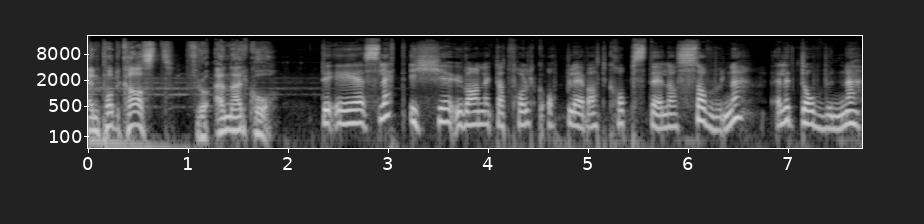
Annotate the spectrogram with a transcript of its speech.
En podkast fra NRK. Det er slett ikke uvanlig at folk opplever at kroppsdeler sovner, eller dovner.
